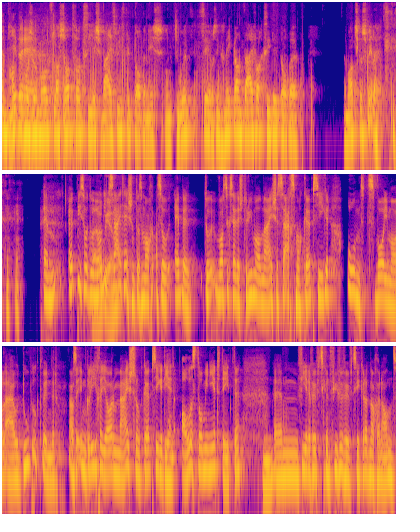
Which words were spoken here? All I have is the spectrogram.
Und jeder, der schon äh, mal zu La Chotte war, weiss, wie es dort oben ist und tut. Sehr wahrscheinlich nicht ganz einfach gewesen, dort oben ein Match zu spielen. Ähm, etwas, was du noch nicht ja. gesagt hast, und das macht, also eben, du, was du gesagt hast, dreimal Meister, sechsmal Göpsieger und zweimal auch Double-Gewinner. Also im gleichen Jahr Meister und Göpsieger, die haben alles dominiert dort. Mhm. Ähm, 54 und 55 gerade nacheinander.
